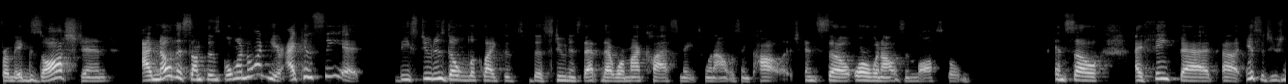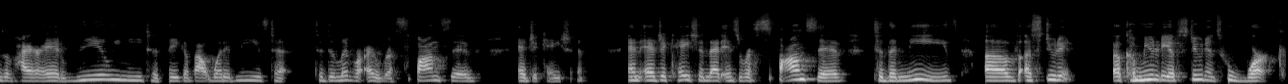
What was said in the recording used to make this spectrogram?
from exhaustion, I know that something's going on here. I can see it. these students don't look like the, the students that, that were my classmates when I was in college. And so, or when I was in law school. And so I think that uh, institutions of higher ed really need to think about what it means to, to deliver a responsive education, an education that is responsive to the needs of a student, a community of students who work,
